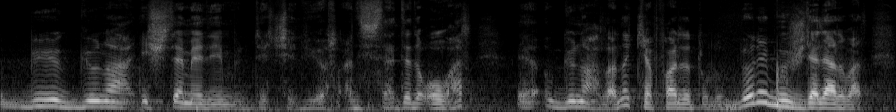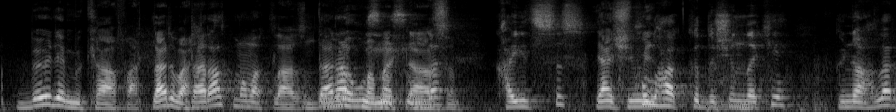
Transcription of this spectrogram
büyük günah işlemediği müddetçe diyor. Hadislerde de o var. E, günahlarına kefaret olur. Böyle müjdeler var. Böyle mükafatlar var. daraltmamak lazım. Daraltmamak lazım. Kayıtsız Yani şimdi- kul hakkı dışındaki günahlar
